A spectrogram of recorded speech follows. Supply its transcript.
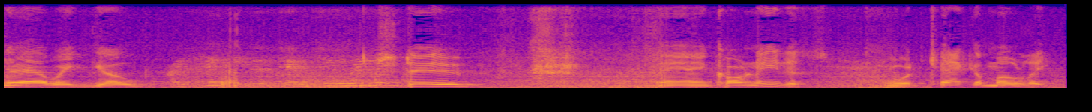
There we go. Stew and carnitas with guacamole.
